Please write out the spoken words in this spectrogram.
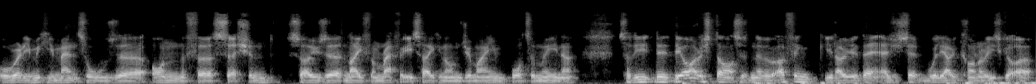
already Mickey Mansell's uh, on the first session. So's uh, Nathan Rafferty taking on Jermaine Wattimena. So the, the, the Irish dancers never. I think you know, as you said, Willie O'Connor. He's got a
